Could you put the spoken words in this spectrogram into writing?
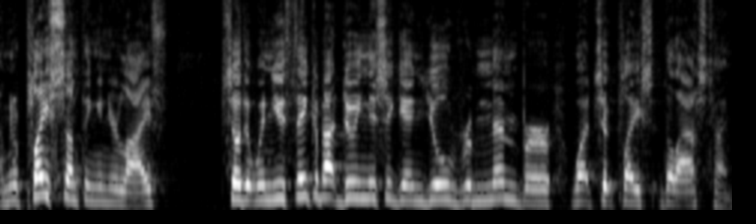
I'm going to place something in your life so that when you think about doing this again, you'll remember what took place the last time.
